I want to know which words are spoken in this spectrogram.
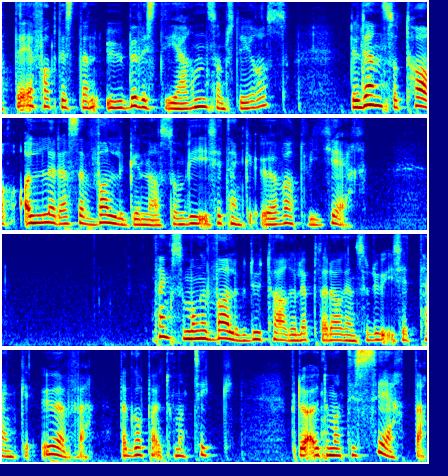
at det er faktisk den ubevisste hjernen som styrer oss? Det er den som tar alle disse valgene som vi ikke tenker over at vi gjør. Tenk så mange valg du tar i løpet av dagen som du ikke tenker over. Det går på automatikk. For du har automatisert det.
